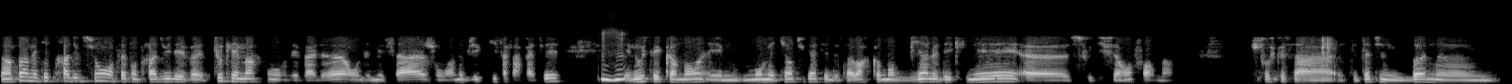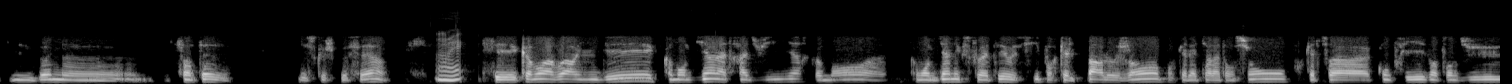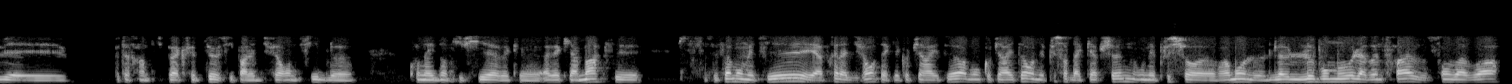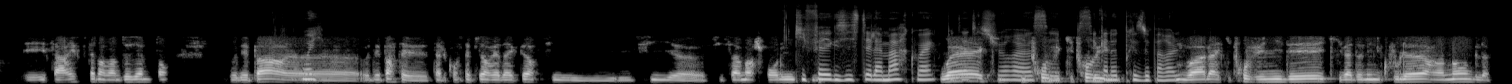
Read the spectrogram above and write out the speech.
c'est un peu un métier de traduction en fait on traduit des toutes les marques ont des valeurs ont des messages ont un objectif à faire passer mm-hmm. et nous c'est comment et mon métier en tout cas c'est de savoir comment bien le décliner sous différents formats je trouve que ça c'est peut-être une bonne une bonne synthèse de ce que je peux faire. Ouais. C'est comment avoir une idée, comment bien la traduire, comment euh, comment bien l'exploiter aussi pour qu'elle parle aux gens, pour qu'elle attire l'attention, pour qu'elle soit comprise, entendue et peut-être un petit peu acceptée aussi par les différentes cibles qu'on a identifiées avec euh, avec la marque. C'est c'est ça mon métier. Et après, la différence avec les copywriters, bon, copywriter, on est plus sur de la caption, on est plus sur euh, vraiment le, le bon mot, la bonne phrase, sans avoir, et ça arrive peut-être dans un deuxième temps. Au départ, euh, au départ, t'as as le concepteur-rédacteur si si euh, si ça marche pour lui. Qui, fait exister la marque, ouais. Ouais. Sur qui, euh, trouve, qui trouve canaux de prise de parole. Voilà, qui trouve une idée, qui va donner une couleur, un angle,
